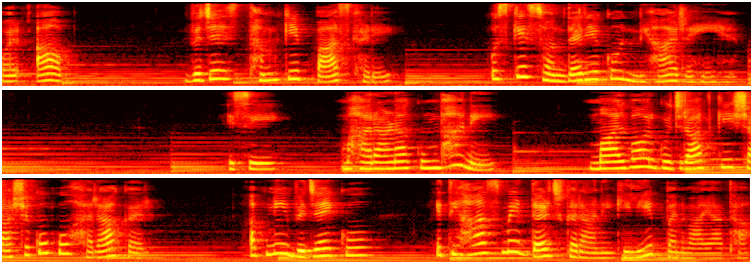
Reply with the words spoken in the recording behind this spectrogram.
और आप विजय स्तंभ के पास खड़े उसके सौंदर्य को निहार रहे हैं। इसे महाराणा कुंभा ने मालवा और गुजरात के शासकों को हराकर अपनी विजय को इतिहास में दर्ज कराने के लिए बनवाया था।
